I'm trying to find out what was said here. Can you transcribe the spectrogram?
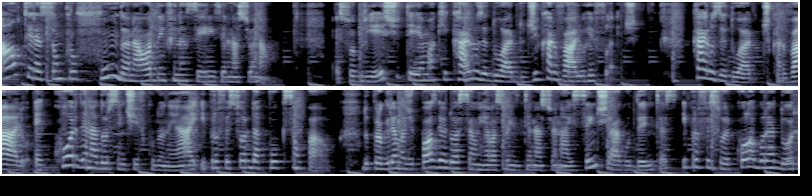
alteração profunda na ordem financeira internacional. É sobre este tema que Carlos Eduardo de Carvalho reflete. Carlos Eduardo de Carvalho é coordenador científico do NEAI e professor da PUC São Paulo, do Programa de Pós-Graduação em Relações Internacionais Santiago Dantas e professor colaborador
